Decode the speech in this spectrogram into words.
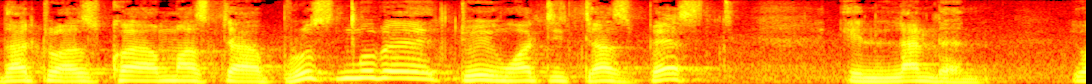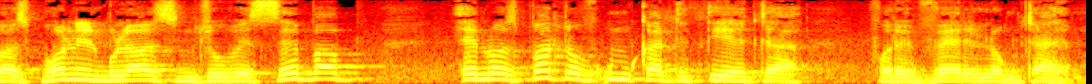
That was choir master Bruce Ncube doing what he does best in London. He was born in Bulawayo Njube suburb and was part of Umkhathi Theatre for a very long time.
